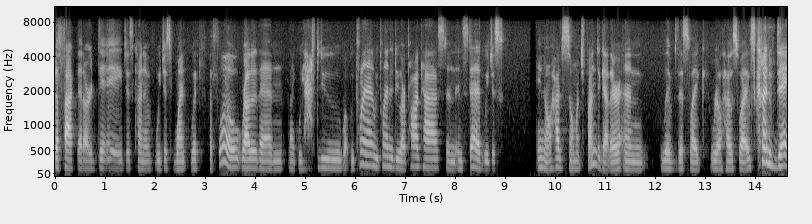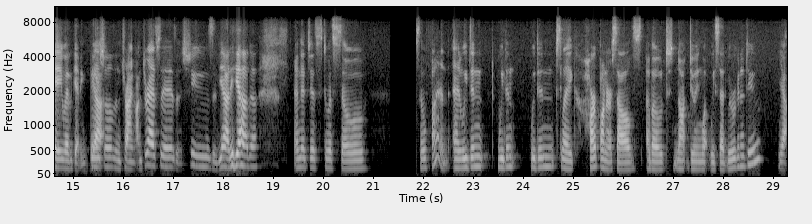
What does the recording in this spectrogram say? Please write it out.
the fact that our day just kind of we just went with the flow rather than like we have to do what we plan we plan to do our podcast and instead we just you know had so much fun together and lived this like real housewives kind of day with getting Yeah. facials and trying on dresses and shoes and yada yada. And it just was so so fun. And we didn't we didn't we didn't like harp on ourselves about not doing what we said we were going to do yeah.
